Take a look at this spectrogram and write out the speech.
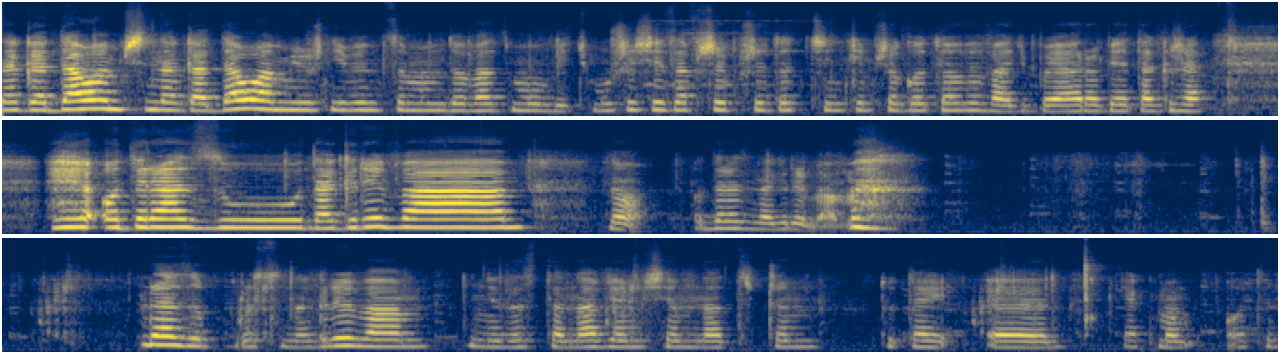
Nagadałam się, nagadałam, już nie wiem co mam do was mówić. Muszę się zawsze przed odcinkiem przygotowywać, bo ja robię tak, że e, od razu nagrywam. No, od razu nagrywam. Od razu po prostu nagrywam. Nie zastanawiam się nad czym tutaj, e, jak mam o tym.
